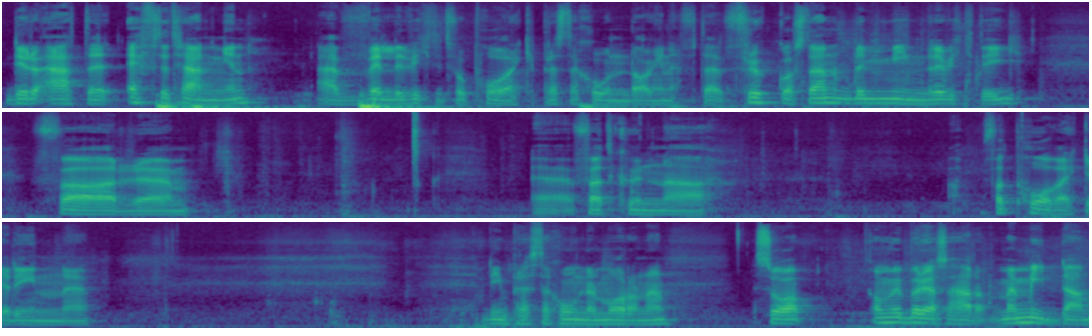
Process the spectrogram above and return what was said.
Det du äter efter träningen är väldigt viktigt för att påverka prestationen dagen efter. Frukosten blir mindre viktig för ehm, eh, för att kunna för att påverka din eh, din prestation den morgonen. Så om vi börjar så här då med middagen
